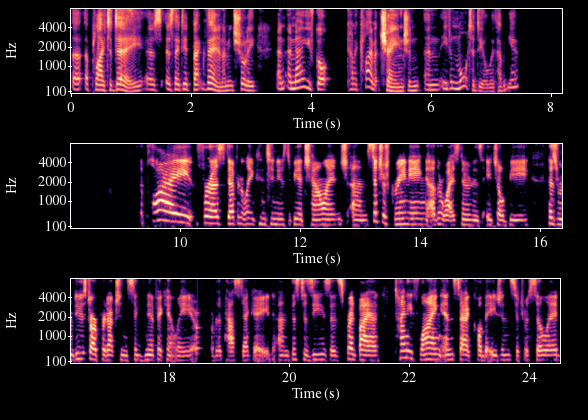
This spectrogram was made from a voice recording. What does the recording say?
uh, apply today as as they did back then. I mean, surely, and and now you've got kind of climate change and and even more to deal with, haven't you? Supply for us definitely continues to be a challenge. Um, citrus greening, otherwise known as HLB, has reduced our production significantly over the past decade. Um, this disease is spread by a tiny flying insect called the Asian citrus psyllid,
